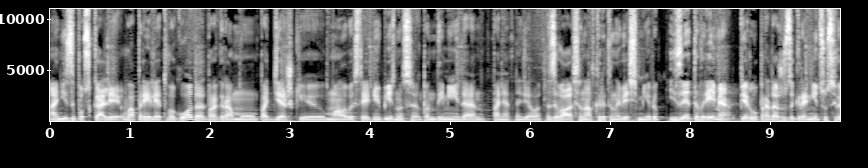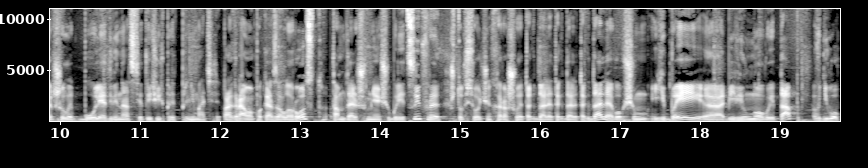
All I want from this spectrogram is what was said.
Они запускали в апреле этого года программу поддержки малого и среднего бизнеса, пандемии, да, ну, понятное дело. Называлась она «Открыта на весь мир». И за это время первую продажу за границу совершило более 12 тысяч предпринимателей. Программа показала рост, там дальше у меня еще были цифры, что все очень хорошо и так далее, так далее, так далее. В общем, eBay э, объявил новый этап, в него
